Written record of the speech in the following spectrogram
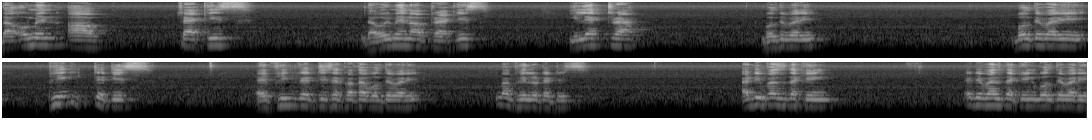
the women of Trachis the women of Trachis Electra, বলতে পারি বলতে পারি ফিগটেটিস। এই ফিগটেটিসের কথা বলতে পারি বা Philoctetes. Oedipus the king. Oedipus the king বলতে পারি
